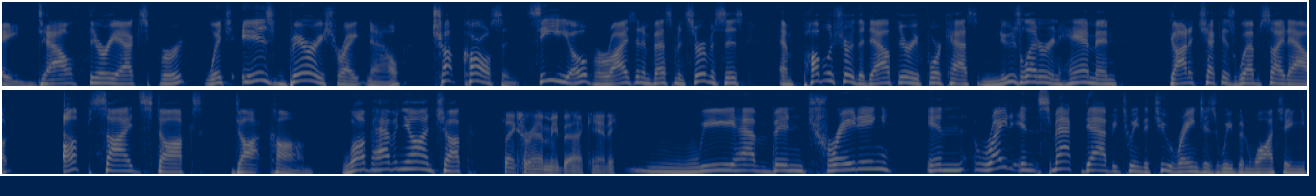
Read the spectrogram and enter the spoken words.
a Dow theory expert, which is bearish right now. Chuck Carlson, CEO of Horizon Investment Services and publisher of the Dow Theory Forecast newsletter in Hammond. Got to check his website out, upsidestocks.com. Love having you on, Chuck. Thanks for having me back, Andy. We have been trading in right in smack dab between the two ranges we've been watching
